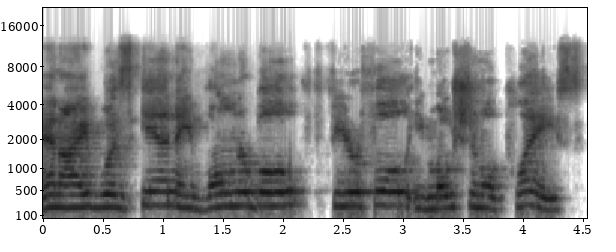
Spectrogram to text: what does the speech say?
and I was in a vulnerable, fearful, emotional place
